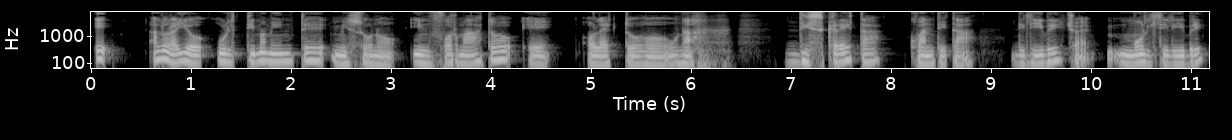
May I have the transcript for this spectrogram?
E allora io ultimamente mi sono informato e ho letto una discreta quantità di libri, cioè molti libri.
